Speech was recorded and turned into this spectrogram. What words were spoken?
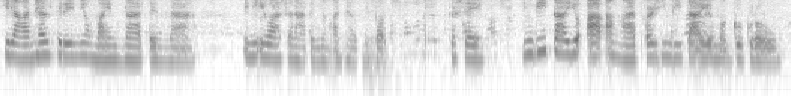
kailangan healthy rin yung mind natin na iniiwasan natin yung unhealthy thoughts. Kasi, hindi tayo aangat or hindi tayo mag-grow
